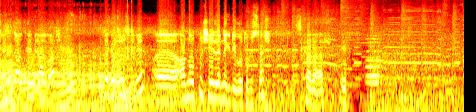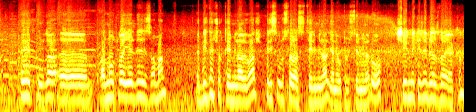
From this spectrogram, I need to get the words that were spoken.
Sentral Terminal var. Burada gördüğünüz gibi e, Arnavutluk'un şehirlerine gidiyor bu otobüsler. Skarar, Evet burada e, Arnavutluğa geldiğiniz zaman e, birden çok terminal var. Birisi uluslararası terminal yani otobüs terminali o. Şehir merkezine biraz daha yakın.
